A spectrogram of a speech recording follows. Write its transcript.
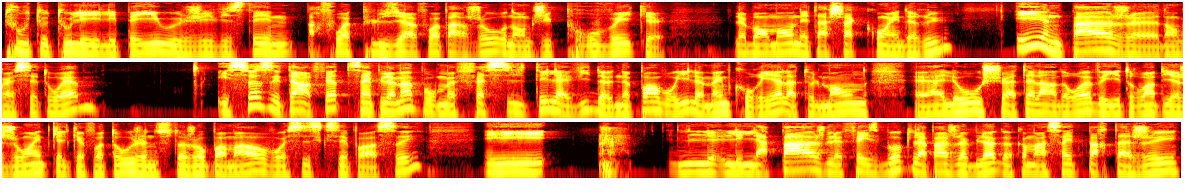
tous tout, tous les, les pays où j'ai visité, parfois plusieurs fois par jour. Donc, j'ai prouvé que le bon monde est à chaque coin de rue. Et une page, euh, donc un site web. Et ça, c'était en fait simplement pour me faciliter la vie de ne pas envoyer le même courriel à tout le monde. Euh, Allô, je suis à tel endroit, veuillez trouver en pièce jointe quelques photos, je ne suis toujours pas mort, voici ce qui s'est passé. Et la page, le Facebook, la page de blog a commencé à être partagée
